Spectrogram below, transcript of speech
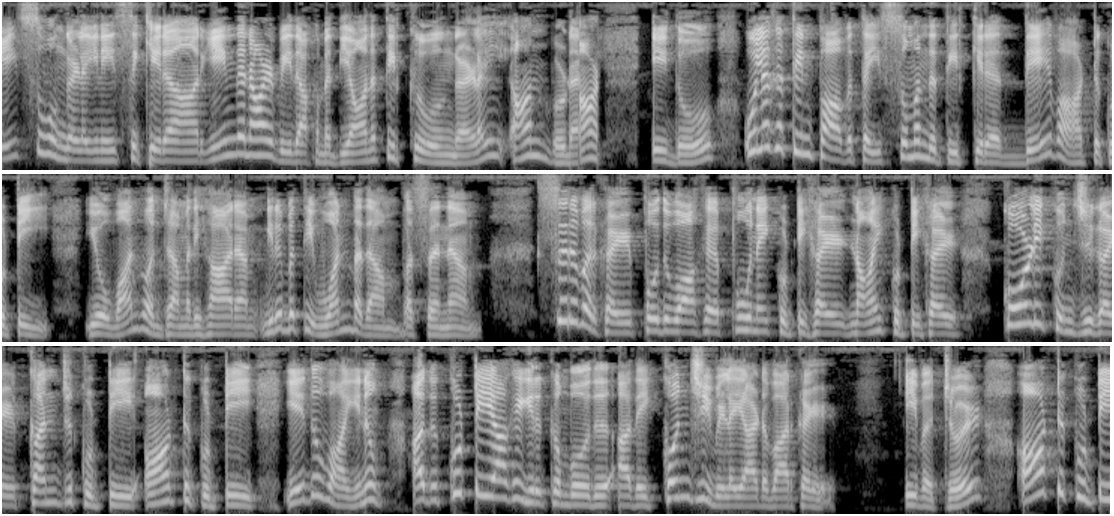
இயேசு உங்களை நேசிக்கிறார். இந்த நாள் வேதாகம தியானத்திற்கு உங்களை அன்புடன் இதோ உலகத்தின் பாவத்தை சுமந்து தீர்க்கிற தேவ ஆட்டுக்குட்டி. யோவான் ஒன்றாம் அதிகாரம் இருபத்தி ஒன்பதாம் வசனம். சிறுவர்கள் பொதுவாக பூனைக்குட்டிகள் நாய்க்குட்டிகள் கோழி குஞ்சுகள் கன்றுக்குட்டி ஆட்டுக்குட்டி எதுவாயினும் அது குட்டியாக இருக்கும்போது அதை கொஞ்சி விளையாடுவார்கள். இவற்றுள் ஆட்டுக்குட்டி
